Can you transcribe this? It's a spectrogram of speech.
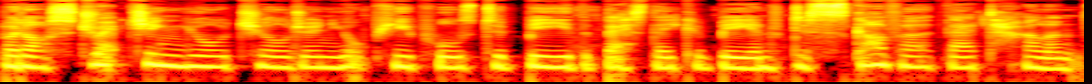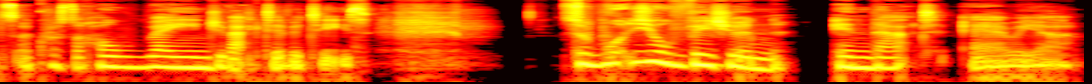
but are stretching your children, your pupils to be the best they could be and discover their talents across a whole range of activities. So what's your vision in that area?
